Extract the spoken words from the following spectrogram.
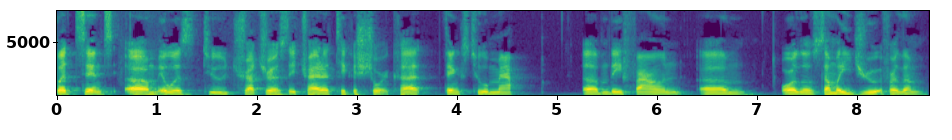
but since um it was too treacherous, they tried to take a shortcut. Thanks to a map, um they found um or somebody drew it for them.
